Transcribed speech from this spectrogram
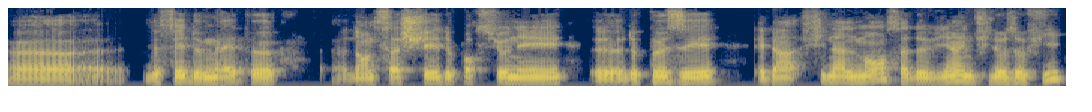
Euh, le fait de mettre euh, dans le sachet, de portionner, euh, de peser, eh bien, finalement, ça devient une philosophie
